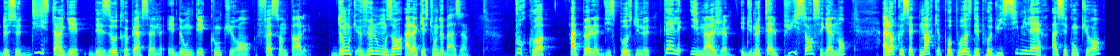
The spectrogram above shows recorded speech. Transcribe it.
de se distinguer des autres personnes et donc des concurrents façon de parler. Donc venons-en à la question de base. Pourquoi Apple dispose d'une telle image et d'une telle puissance également alors que cette marque propose des produits similaires à ses concurrents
